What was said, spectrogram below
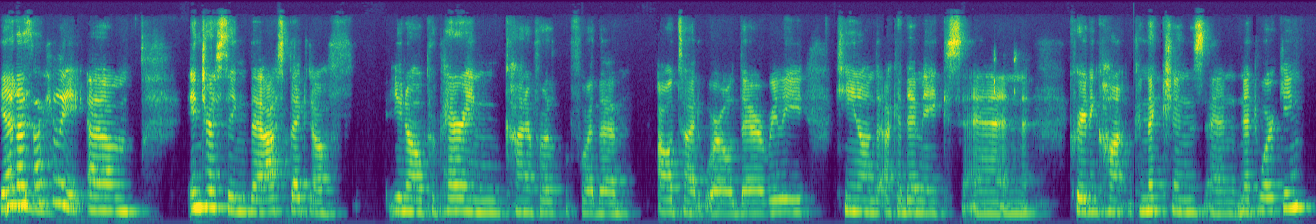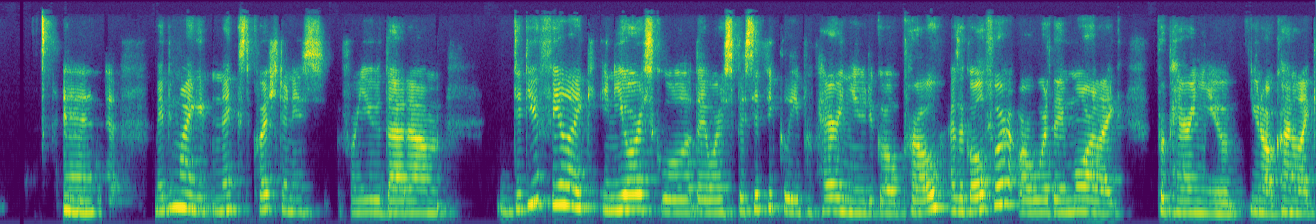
yeah that's actually um, interesting the aspect of you know preparing kind of for, for the outside world they're really keen on the academics and creating con- connections and networking mm-hmm. and maybe my next question is for you that um, did you feel like in your school they were specifically preparing you to go pro as a golfer or were they more like preparing you you know kind of like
